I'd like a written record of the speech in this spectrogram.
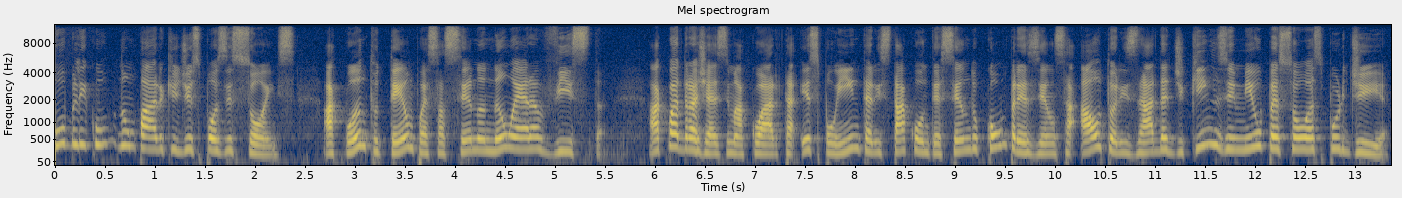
público num parque de exposições. Há quanto tempo essa cena não era vista? A 44ª Expo Inter está acontecendo com presença autorizada de 15 mil pessoas por dia.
